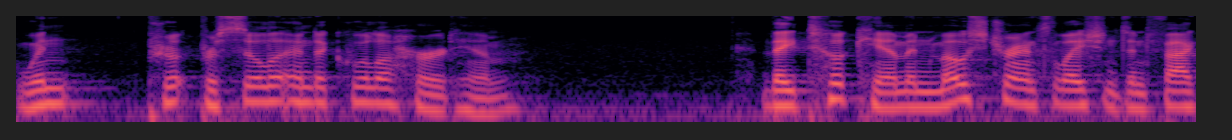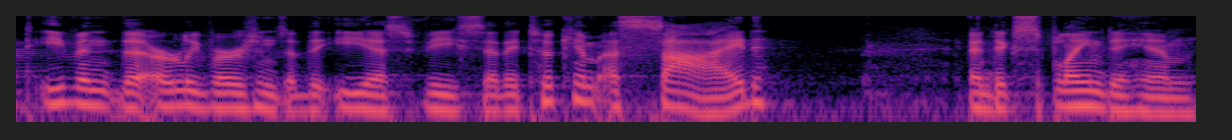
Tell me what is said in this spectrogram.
When Pr- Priscilla and Aquila heard him, they took him, and most translations, in fact, even the early versions of the ESV said they took him aside and explained to him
